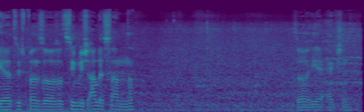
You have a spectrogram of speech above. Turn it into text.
hier trifft man so, so ziemlich alles an, ne? So, hier Action.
